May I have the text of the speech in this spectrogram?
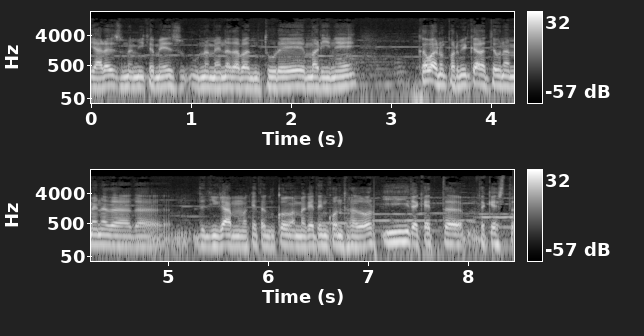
i ara és una mica més una mena d'aventurer, mariner, que bueno, per mi encara té una mena de, de, de lligam amb aquest, amb aquest encontrador i d'aquesta aquest,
